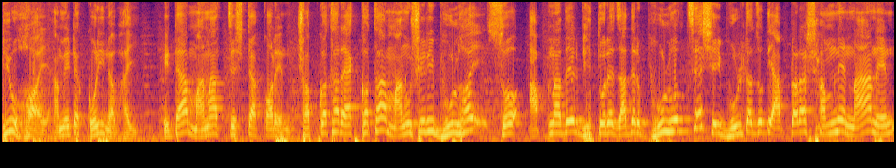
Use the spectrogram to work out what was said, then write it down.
ভিউ হয়। আমি এটা করি না ভাই। এটা মানার চেষ্টা করেন। সব কথার এক কথা, মানুষেরই ভুল হয়। সো আপনাদের ভিতরে যাদের ভুল হচ্ছে, সেই ভুলটা যদি আপনারা সামনে না নেন,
